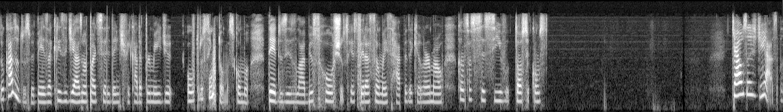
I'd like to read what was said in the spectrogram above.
No caso dos bebês, a crise de asma pode ser identificada por meio de outros sintomas, como dedos e lábios roxos, respiração mais rápida que o normal, cansaço excessivo, tosse constante Causas de asma:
